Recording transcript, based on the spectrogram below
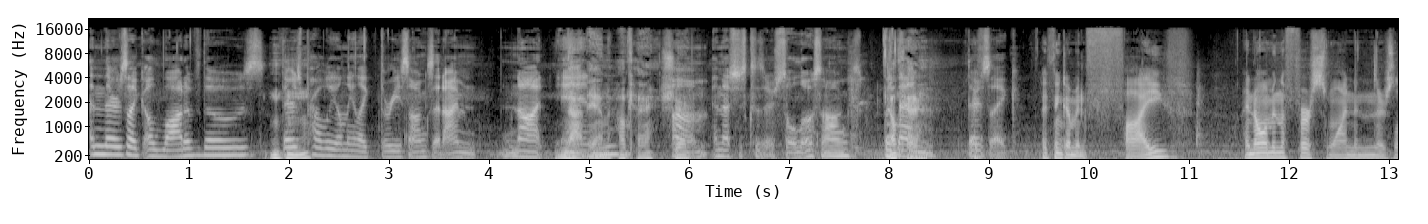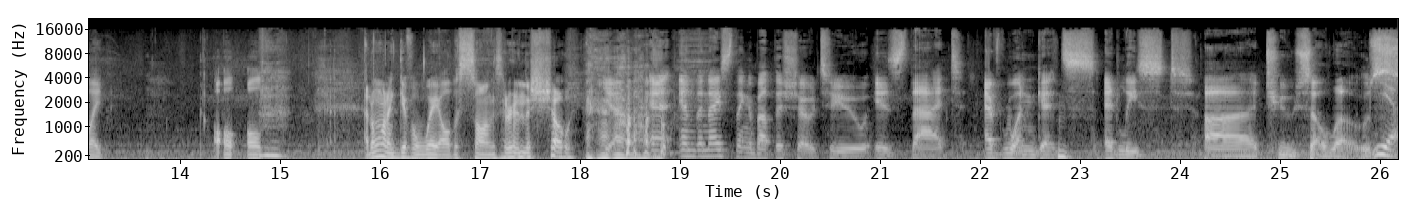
And there's like a lot of those. There's probably only like three songs that I'm not in. Mm-hmm. Not in. Okay, sure. Um, and that's just because they're solo songs. But Okay. then there's like I think I'm in five. I know I'm in the first one, and there's like all. all I don't want to give away all the songs that are in the show. yeah and, and the nice thing about this show too is that everyone gets at least uh, two solos Yeah.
